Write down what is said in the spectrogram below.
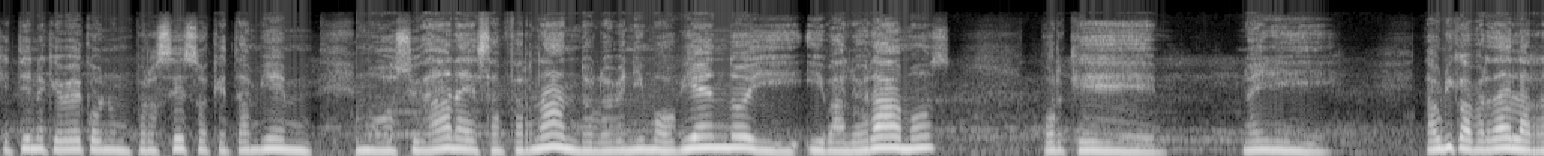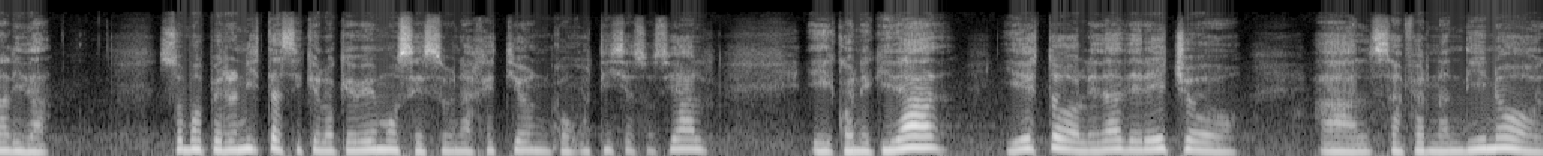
que tiene que ver con un proceso que también como ciudadana de San Fernando lo venimos viendo y, valoramos, porque no hay, la única verdad es la realidad. Somos peronistas y que lo que vemos es una gestión con justicia social y con equidad, y esto le da derecho al San Fernandino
